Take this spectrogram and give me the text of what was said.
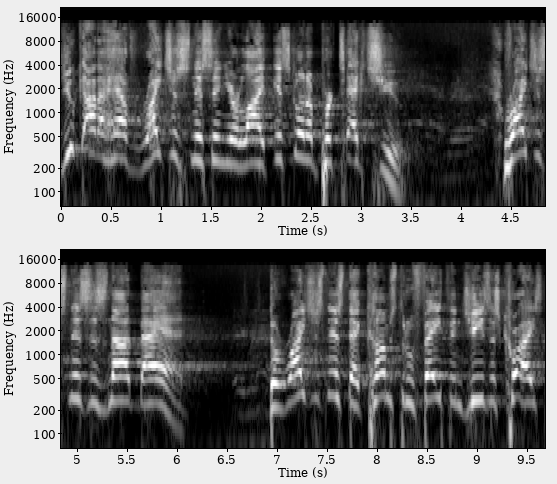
you got to have righteousness in your life. It's going to protect you. Righteousness is not bad. The righteousness that comes through faith in Jesus Christ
